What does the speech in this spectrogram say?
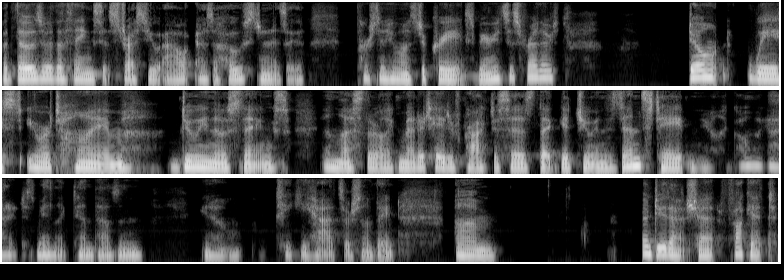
But those are the things that stress you out as a host and as a person who wants to create experiences for others. Don't waste your time doing those things unless they're like meditative practices that get you in the Zen state and you're like, oh my God, I just made like 10,000, you know, tiki hats or something. Um, don't do that shit. Fuck it.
